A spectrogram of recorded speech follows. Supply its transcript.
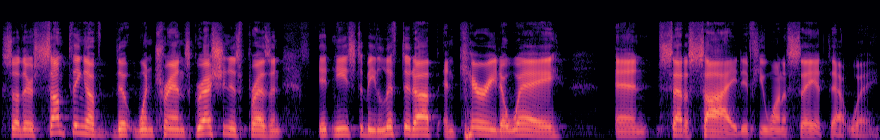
So there's something of that when transgression is present, it needs to be lifted up and carried away and set aside, if you want to say it that way.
